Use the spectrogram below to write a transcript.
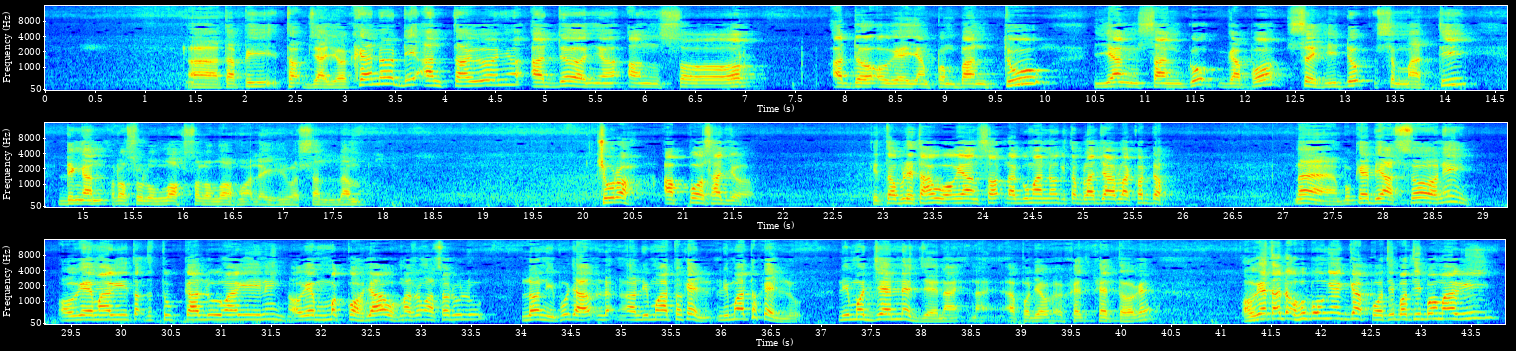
Uh, tapi tak berjaya. Kerana di antaranya adanya ansor ada orang yang pembantu yang sanggup gapo sehidup semati dengan Rasulullah sallallahu alaihi wasallam. Curah apa saja kita boleh tahu orang ansor lagu mana kita belajar belakang dah Nah, bukan biasa ni. Orang mari tak tentu kalu mari ni. Orang Mekah jauh masa-masa dulu. Lah ni pun jauh 500 kilo, 500 kilo. 5 jen aja naik naik apa dia kereta kan. Orang tak ada hubungan gapo tiba-tiba mari.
